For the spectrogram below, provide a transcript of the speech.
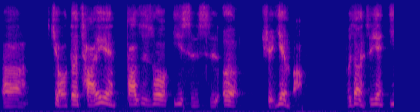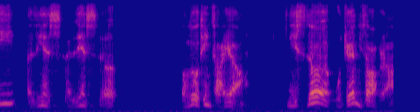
呃，九的查验，他是说一十十二选验吧？不知道你是验一还是验十还是验十二？总之我替你查验啊。你十二，我觉得你是好人啊，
